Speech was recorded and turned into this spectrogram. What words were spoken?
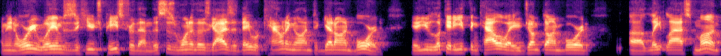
I mean, Ory Williams is a huge piece for them. This is one of those guys that they were counting on to get on board. You know, you look at Ethan Callaway, who jumped on board uh, late last month.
